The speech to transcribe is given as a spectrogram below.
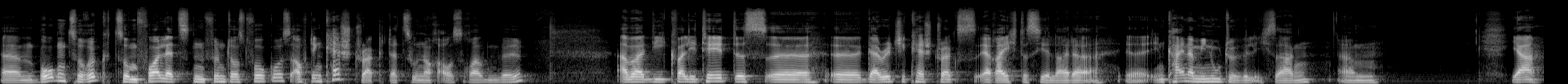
ähm, Bogen zurück zum vorletzten Filmtoast Fokus, auch den Cash Truck dazu noch ausräumen will. Aber die Qualität des äh, äh, Guy Ritchie Cash Trucks erreicht es hier leider äh, in keiner Minute, will ich sagen. Ähm, ja,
